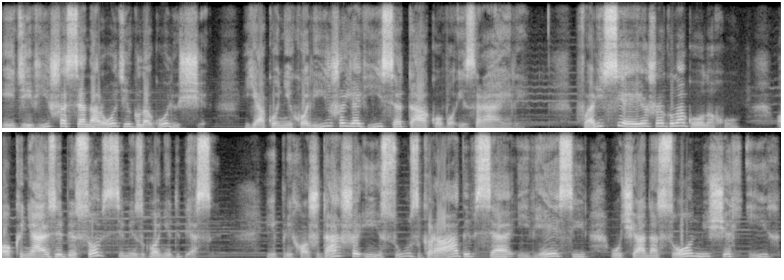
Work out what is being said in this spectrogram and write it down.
и дивишася народе глаголюще, яко николи же явися таково Израиле. Фарисея же глаголаху, о князе бесовцем изгонит бесы. И прихождаше Иисус градывся и веси, уча на сонмищах их,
